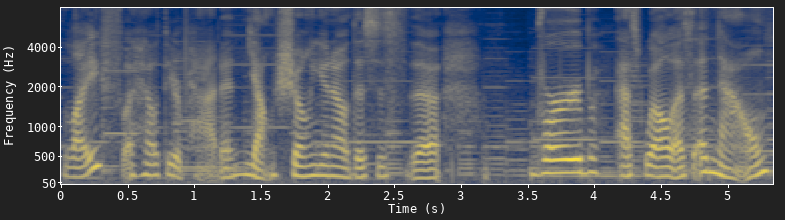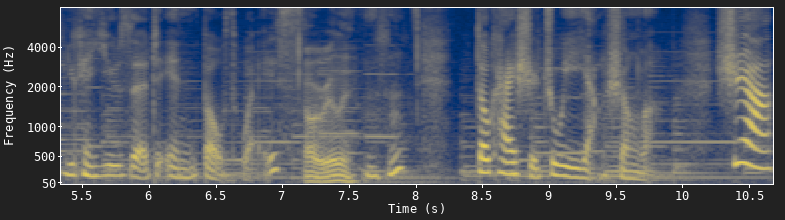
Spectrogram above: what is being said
life, a healthier pattern. 养生, you know, this is the verb as well as a noun. You can use it in both ways. Oh, really? 都开始注意养生了。是啊，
